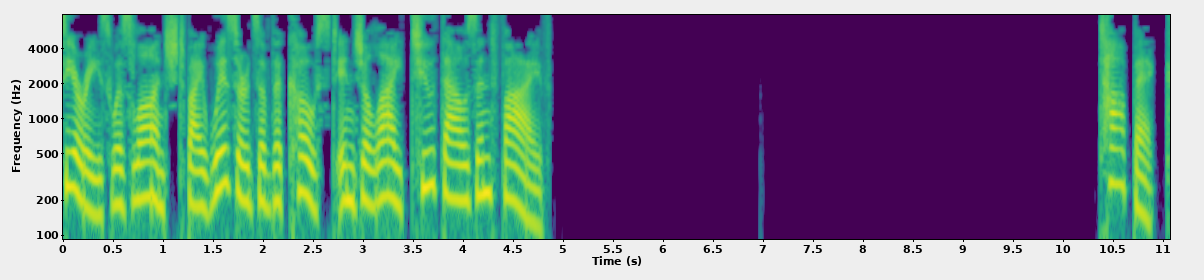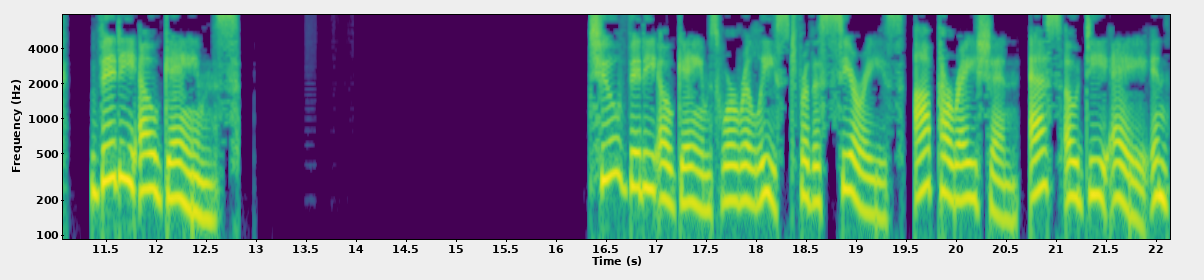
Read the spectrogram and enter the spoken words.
series was launched by Wizards of the Coast in July 2005. Topic: Video games. Two video games were released for the series, Operation, SODA in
